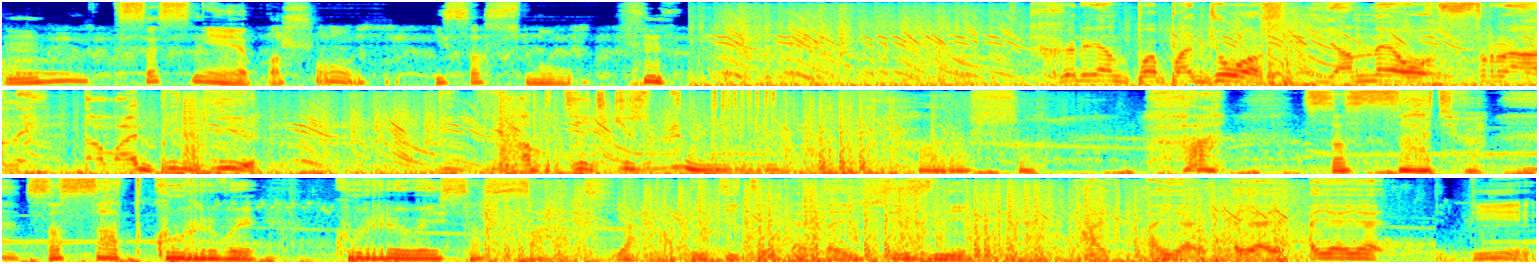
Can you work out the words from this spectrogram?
К сосне я пошел и соснул. Хрен попадешь, я Нео сраный. Давай, беги! Беги, аптечки же. Хорошо. Ха! Сосать. Сосат курвы. Курвы сосать. Я победитель этой жизни. Ай, ай, ай, ай, ай, ай, ай, ай. Теперь,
